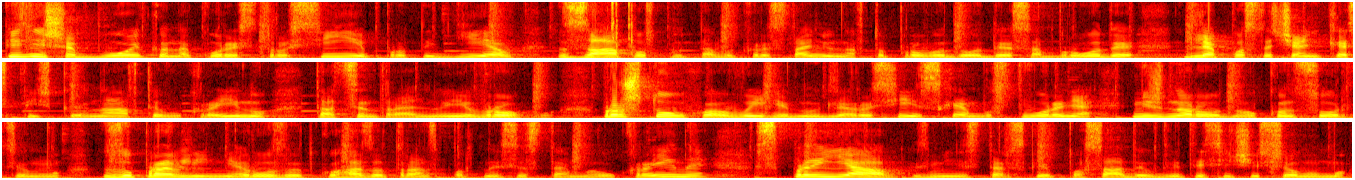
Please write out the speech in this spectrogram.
Пізніше Бойко на користь Росії протидіяв запуску та використанню нафтопроводу Одеса Броди для постачань каспійської нафти в Україну та Центральну Європу. Проштовхував вигідну для Росії схему створення міжнародного консорціуму з управління розвитку газотранспортної системи України, сприяв з міністерської посади в 2007-му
